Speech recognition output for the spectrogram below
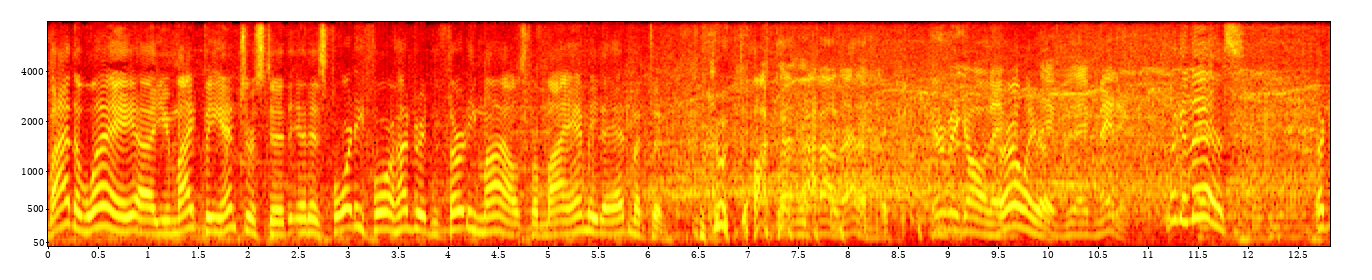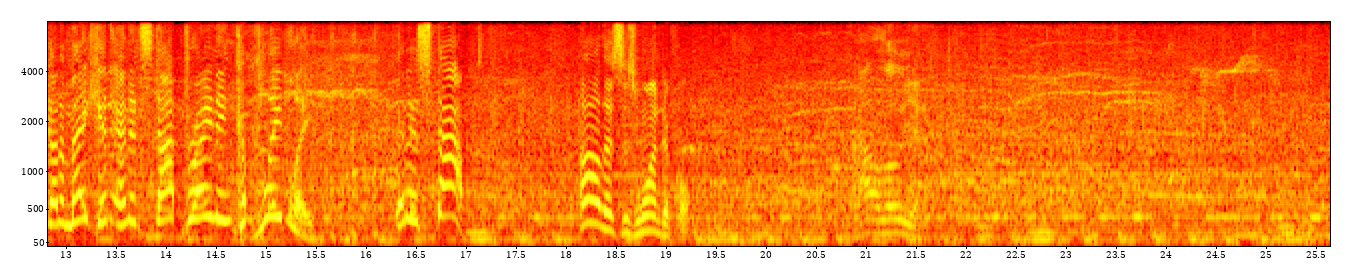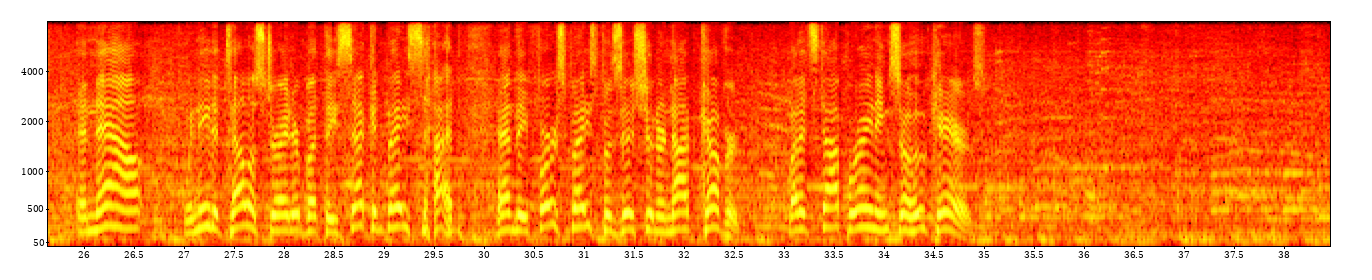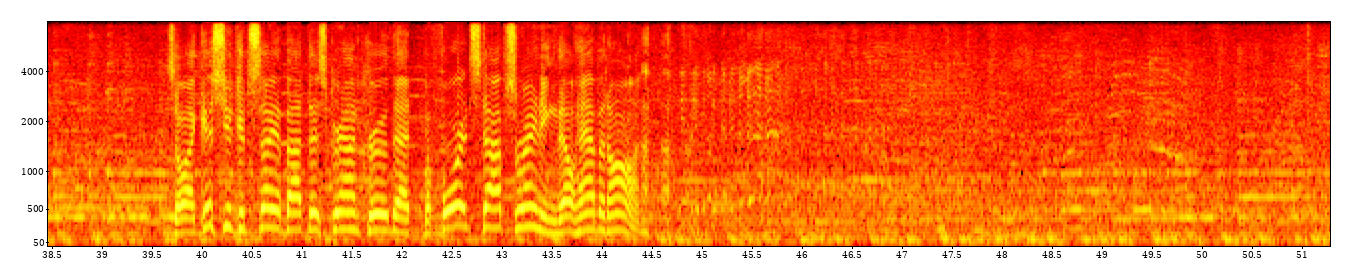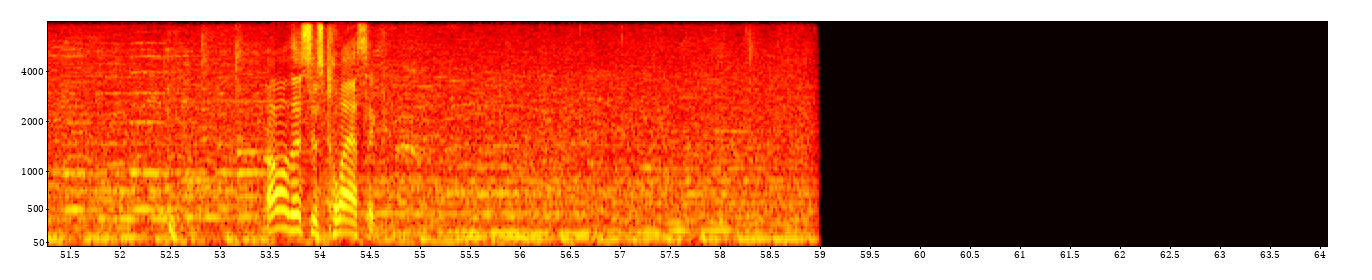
By the way, uh, you might be interested. It is 4,430 miles from Miami to Edmonton. We found that out. Here we go. They've, Earlier. They've, they've made it. Look at this. They're going to make it, and it stopped raining completely. it has stopped. Oh, this is wonderful. Hallelujah. And now we need a telestrator, but the second base side and the first base position are not covered. But it stopped raining, so who cares? So I guess you could say about this ground crew that before it stops raining, they'll have it on. oh, this is classic.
